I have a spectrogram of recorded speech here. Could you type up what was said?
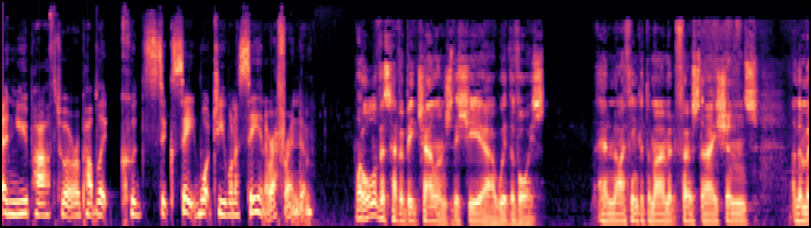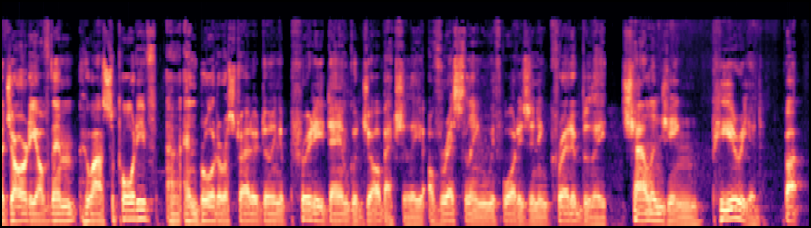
a new path to a republic could succeed? What do you want to see in a referendum? Well, all of us have a big challenge this year with the voice. And I think at the moment, First Nations, and the majority of them who are supportive uh, and broader Australia are doing a pretty damn good job actually of wrestling with what is an incredibly challenging period. But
